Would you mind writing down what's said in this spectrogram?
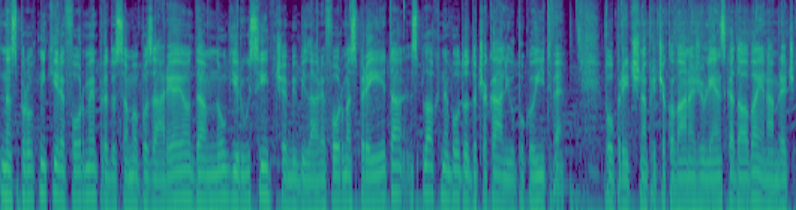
Nasprotniki reforme predvsem opozarjajo, da mnogi Rusi, če bi bila reforma sprejeta, sploh ne bodo dočakali upokojitve. Povprečna pričakovana življenjska doba je namreč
